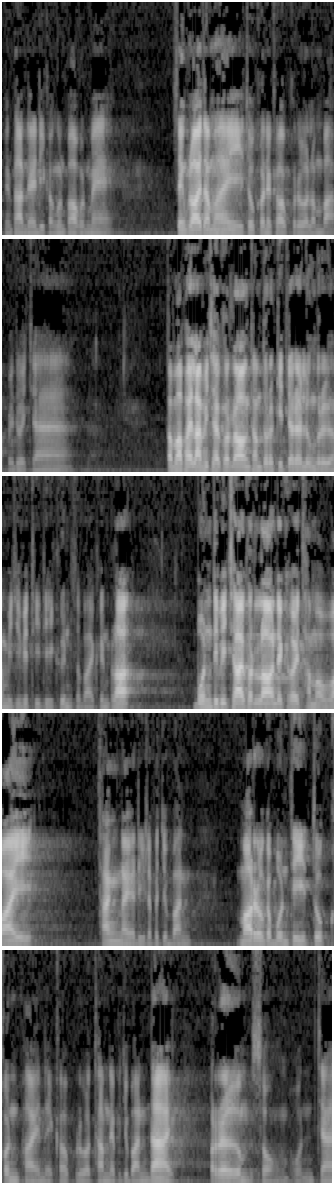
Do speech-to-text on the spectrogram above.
เป็นภาพในอดีตของคุณพ่อคุณแม่ ซึ่งพลอยทำให้ทุกคนในครอบครัวลำบากไปด้วยจ้า ต่อมาภายหลังวิชาคนรองทำธุรกิจเจริญรุ่งเรืองมีชีวิตที่ดีขึ้นสบายขึ้น เพราะบุญที่พิชายคนรองได้เคยทำเอาไว้ทั้งในอดีตและปัจจุบัน มารวมกับบุญที่ทุกคนภายในครอบครัวทำในปัจจุบันได้เริ่มส่งผลจ้า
